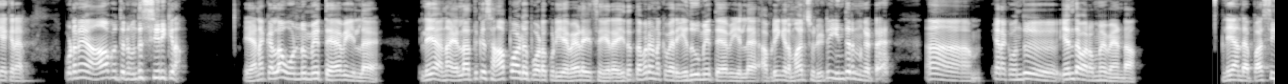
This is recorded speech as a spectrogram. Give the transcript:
கேட்குறார் உடனே ஆபுத்திரன் வந்து சிரிக்கிறான். எனக்கெல்லாம் ஒன்றுமே தேவையில்லை. இல்லையா? நான் எல்லாத்துக்கும் சாப்பாடு போடக்கூடிய வேலையை செய்கிறேன் இதை தவிர எனக்கு வேறு எதுவுமே தேவையில்லை அப்படிங்கிற மாதிரி சொல்லிட்டு இந்திரன்கிட்ட எனக்கு வந்து எந்த வரமுமே வேண்டாம். இல்லையா? அந்த பசி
